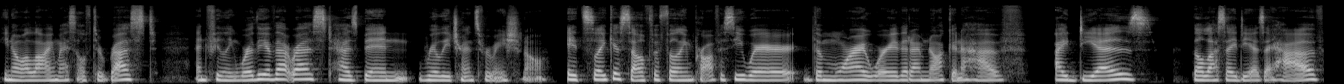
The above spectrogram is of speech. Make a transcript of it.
you know, allowing myself to rest and feeling worthy of that rest has been really transformational. It's like a self fulfilling prophecy where the more I worry that I'm not going to have ideas the less ideas I have.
